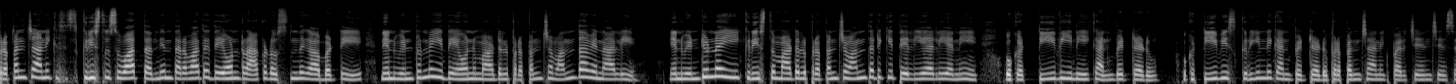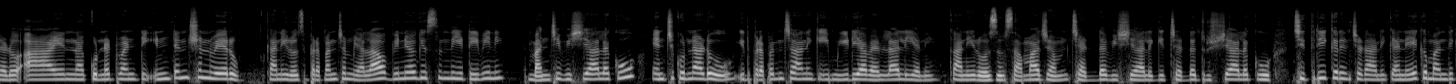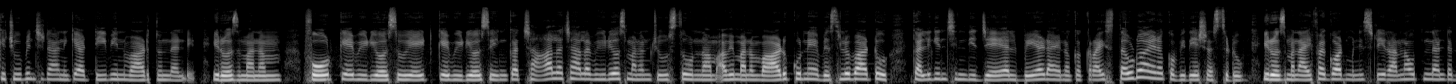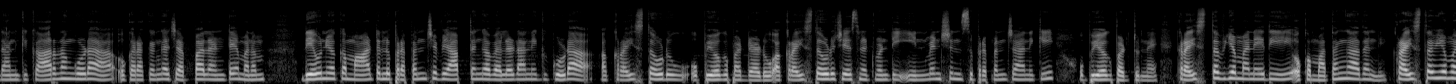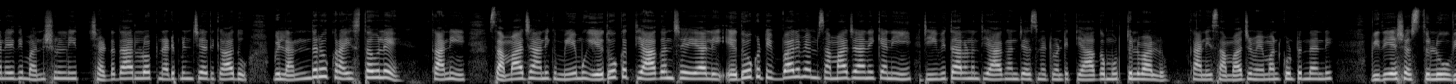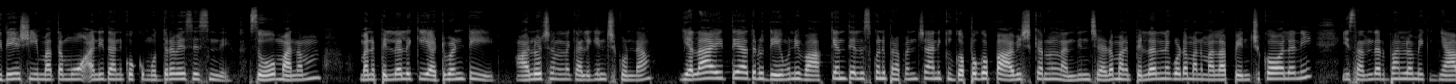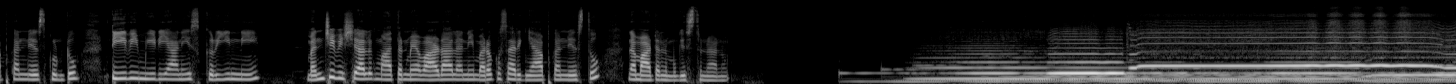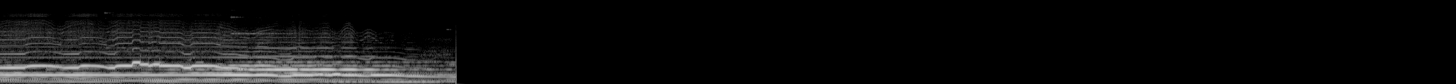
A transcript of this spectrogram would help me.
ప్రపంచానికి క్రీస్తు సువార్త అందిన తర్వాత దేవుని రాకడ వస్తుంది కాబట్టి నేను వింటున్న ఈ దేవుని మాటలు ప్రపంచం అంతా వినాలి. నేను వింటున్న ఈ క్రీస్తు మాటలు ప్రపంచం అంతటికీ తెలియాలి అని ఒక టీవీని కనిపెట్టాడు. ఒక టీవీ స్క్రీన్ని కనిపెట్టాడు ప్రపంచానికి పరిచయం చేశాడు. ఆయనకున్నటువంటి ఇంటెన్షన్ వేరు. కానీ ఈరోజు ప్రపంచం ఎలా వినియోగిస్తుంది ఈ టీవీని? మంచి విషయాలకు ఎంచుకున్నాడు. ఇది ప్రపంచానికి ఈ మీడియా వెళ్ళాలి అని. కానీ ఈరోజు సమాజం చెడ్డ విషయాలకి చెడ్డ దృశ్యాలకు చిత్రీకరించడానికి అనేక మందికి చూపించడానికి ఆ టీవీని వాడుతుందండి. ఈరోజు మనం four K videos eight K videos ఇంకా చాలా చాలా వీడియోస్ మనం చూస్తూ ఉన్నాం. అవి మనం వాడుకునే వెసులుబాటు కలిగించింది జేఎల్ బేడ్. ఆయన ఒక క్రైస్తవుడు ఆయన ఒక విదేశస్తుడు ఈరోజు మన ఐఫా గాడ్ మినిస్ట్రీ రన్ అవుతుందంటే దానికి కారణం కూడా ఒక రకంగా చెప్పాలంటే మనం దేవుని యొక్క మాటలు ప్రపంచవ్యాప్తంగా వెళ్ళడానికి కూడా ఆ క్రైస్తవుడు ఉపయోగపడ్డాడు. ఆ క్రైస్తవుడు చేసినటువంటి ఇన్వెన్షన్స్ ప్రపంచానికి ఉపయోగపడుతున్నాయి. క్రైస్తవ్యం అనేది ఒక మతం కాదండి. క్రైస్తవ్యం అనేది మనుషుల్ని చెడ్డదారిలోకి నడిపించేది కాదు. వీళ్ళందరూ క్రైస్తవులే. కానీ సమాజానికి మేము ఏదో ఒక త్యాగం చేయాలి ఏదో ఒకటి ఇవ్వాలి మేము సమాజానికి అని జీవితాలను త్యాగం చేసినటువంటి త్యాగమూర్తులు వాళ్ళు. కానీ సమాజం ఏమనుకుంటుందండి? విదేశస్తులు విదేశీ మతము అని దానికి ఒక ముద్ర వేసేసింది. సో మనం మన పిల్లలకి అటువంటి ఆలోచనలు కలిగించకుండా ఎలా అయితే అతడు దేవుని వాక్యం తెలుసుకుని ప్రపంచానికి గొప్ప గొప్ప ఆవిష్కరణలు అందించాడో మన పిల్లల్ని కూడా మనం అలా పెంచుకోవాలని ఈ సందర్భంలో మీకు జ్ఞాపకం చేసుకుంటూ టీవీ మీడియాని స్క్రీన్ని మంచి విషయాలకు మాత్రమే వాడాలని మరొకసారి జ్ఞాపకం చేస్తూ నా మాటలు ముగిస్తున్నాను.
